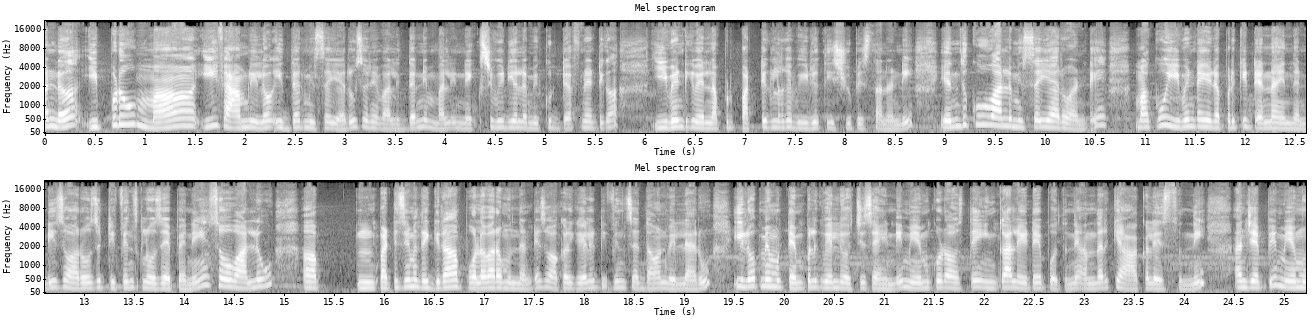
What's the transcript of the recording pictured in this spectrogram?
అండ్ ఇప్పుడు మా ఈ ఫ్యామిలీలో ఇద్దరు మిస్ అయ్యారు. సో నేను వాళ్ళిద్దరిని మళ్ళీ నెక్స్ట్ వీడియోలో మీకు డెఫినెట్గా ఈవెంట్కి వెళ్ళినప్పుడు పర్టికులర్గా వీడియో తీసి చూపిస్తానండి. ఎందుకు వాళ్ళు మిస్ అయ్యారు అంటే మాకు ఈవెంట్ అయ్యేటప్పటికి టెన్ అయిందండి. సో ఆ రోజు టిఫిన్స్ క్లోజ్ అయిపోయినాయి. సో వాళ్ళు పట్టిసీమ దగ్గర పోలవరం ఉందంటే సో అక్కడికి వెళ్ళి టిఫిన్స్ చేద్దామని వెళ్ళారు. ఈలోపు మేము టెంపుల్కి వెళ్ళి వచ్చేసేయండి. మేము కూడా వస్తే ఇంకా లేట్ అయిపోతుంది అందరికీ ఆకలేస్తుంది అని చెప్పి మేము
